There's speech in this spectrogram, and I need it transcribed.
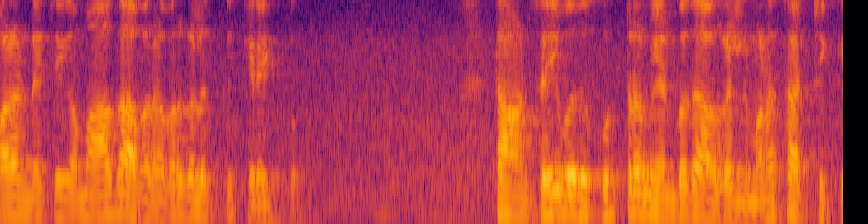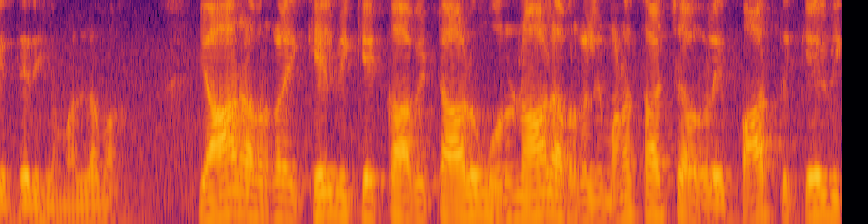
பலன் நிச்சயமாக அவரவர்களுக்கு கிடைக்கும். தான் செய்வது குற்றம் என்பது அவர்களின் மனசாட்சிக்கு தெரியும் அல்லவா? யார் அவர்களை கேள்வி கேட்காவிட்டாலும் ஒரு நாள் அவர்களின் மனசாட்சி அவர்களை பார்த்து கேள்வி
